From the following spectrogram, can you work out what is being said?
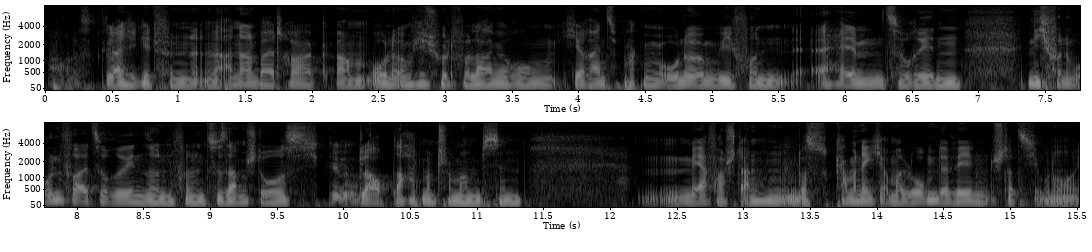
Genau, das gleiche geht für einen anderen Beitrag, ähm, ohne irgendwie Schuldverlagerung hier reinzupacken, ohne irgendwie von Helmen zu reden, nicht von einem Unfall zu reden, sondern von einem Zusammenstoß. Ich genau. glaube, da hat man schon mal ein bisschen mehr verstanden und das kann man, denke ich, auch mal loben, erwähnen, statt sich immer nur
